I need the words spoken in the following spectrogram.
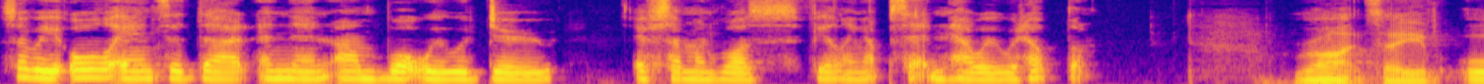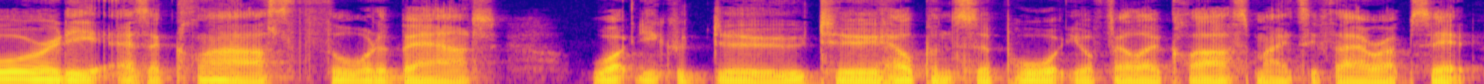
So we all answered that, and then um, what we would do if someone was feeling upset and how we would help them. Right. So you've already, as a class, thought about what you could do to help and support your fellow classmates if they are upset.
